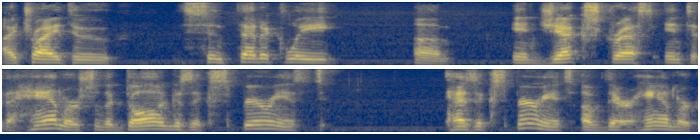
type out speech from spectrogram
I try to synthetically um, inject stress into the handler so the dog is experienced has experience of their handler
